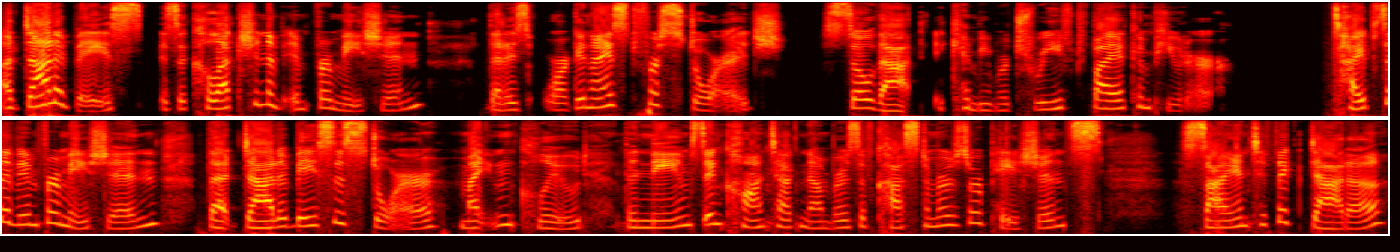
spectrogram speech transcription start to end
A database is a collection of information that is organized for storage so that it can be retrieved by a computer. Types of information that databases store might include the names and contact numbers of customers or patients, scientific data,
